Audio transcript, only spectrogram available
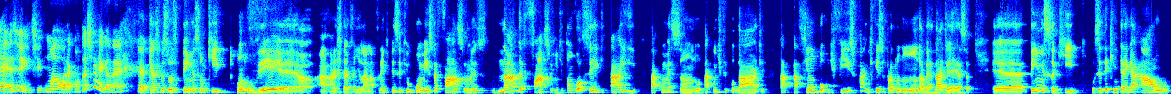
É, gente, uma hora a conta chega, né? É, porque as pessoas pensam que quando vê é, a, a Stephanie lá na frente, pensa que o começo é fácil, mas nada é fácil, gente. Então você que tá aí, tá começando, ou tá com dificuldade, tá, tá sendo um pouco difícil, tá difícil para todo mundo, a verdade é essa. É, pensa que você tem que entregar algo.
